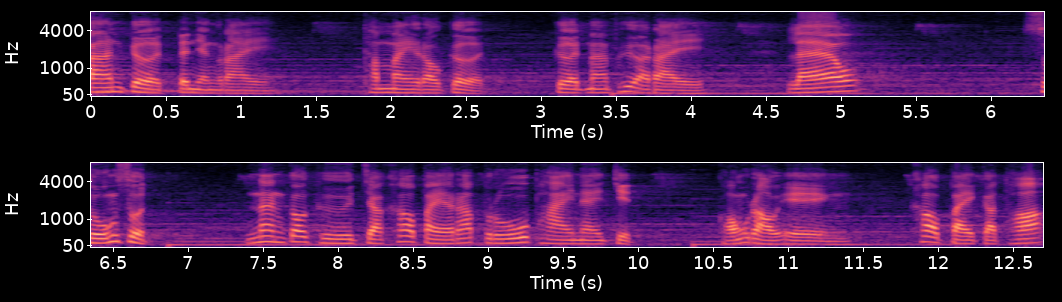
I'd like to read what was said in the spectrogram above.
การเกิดเป็นอย่างไรทำไมเราเกิดเกิดมาเพื่ออะไร แล้วสูงสุดนั่นก็คือจะเข้าไปรับรู้ภายในจิตของเราเอง เข้าไปกระเทาะ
